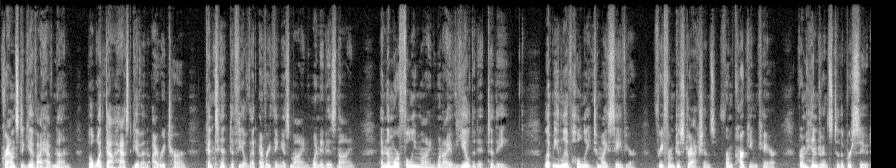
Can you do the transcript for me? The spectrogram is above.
Crowns to give I have none, but what thou hast given I return, content to feel that everything is mine when it is thine, and the more fully mine when I have yielded it to thee. Let me live wholly to my Saviour, free from distractions, from carking care, from hindrance to the pursuit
